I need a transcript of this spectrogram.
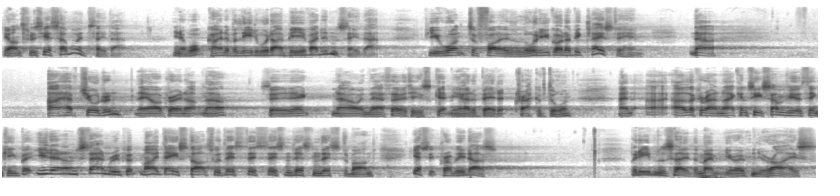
the answer is yes, I would say that. You know, what kind of a leader would I be if I didn't say that? If you want to follow the Lord, you've got to be close to Him. Now, I have children, they are grown up now, so they don't now in their 30s get me out of bed at crack of dawn. And I, I, look around and I can see some of you are thinking, but you don't understand, Rupert, my day starts with this, this, this, and this, and this demand. Yes, it probably does. But even so, the moment you open your eyes,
